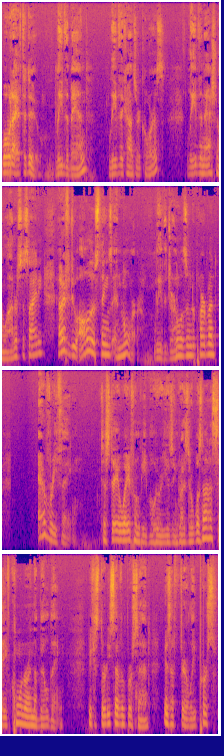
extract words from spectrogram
What would I have to do? Leave the band? Leave the concert chorus? Leave the National Honor Society? I would have to do all those things and more. Leave the journalism department? Everything to stay away from people who are using drugs. There was not a safe corner in the building because 37% is a fairly pers-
